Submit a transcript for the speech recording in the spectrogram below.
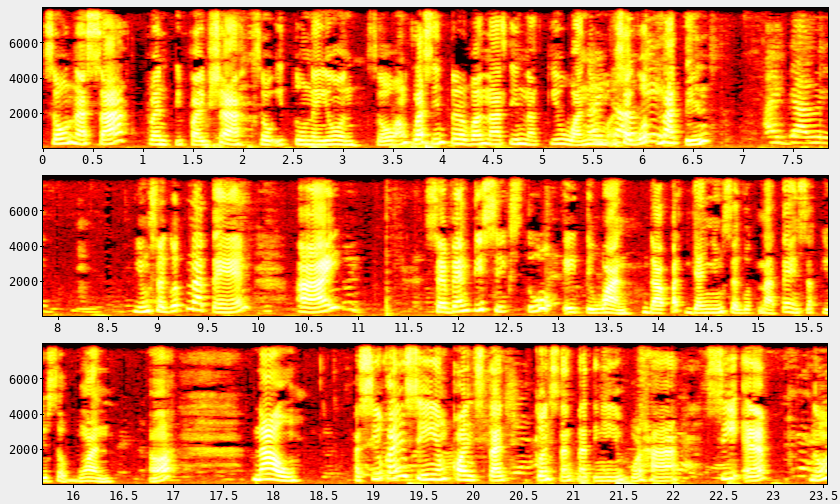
So, nasa 25 siya. So, ito na yun. So, ang class interval natin na Q1, yung sagot natin, yung sagot natin ay 76 to 81. Dapat yan yung sagot natin sa Q sub 1. No? Now, as you can see, yung constant, constant natin ngayon for ha, CF, no?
